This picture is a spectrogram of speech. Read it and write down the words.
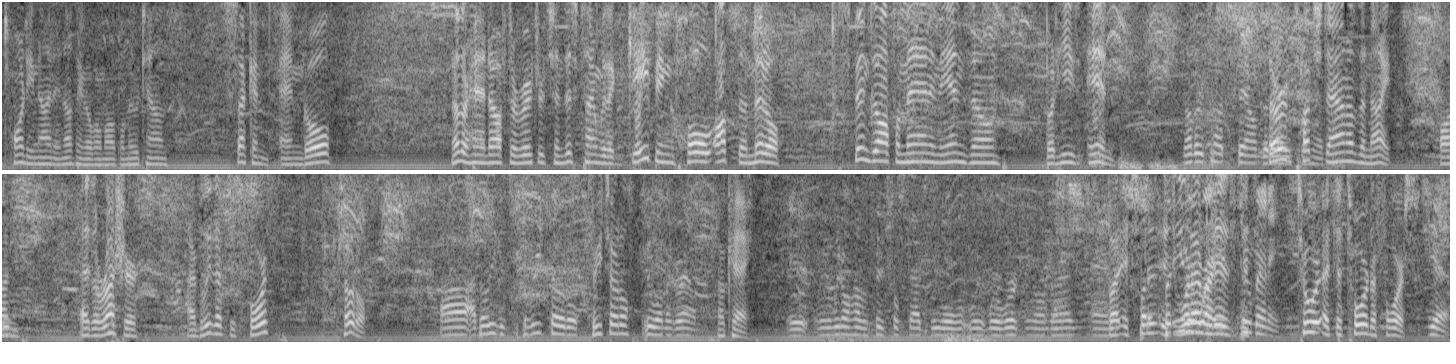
29 to nothing over Marple Newtown. Second and goal. Another handoff to Richardson, this time with a gaping hole up the middle. Spins off a man in the end zone, but he's in. Another touchdown. Third touchdown of the night on as a rusher. I believe that's his fourth total. Uh, I believe it's three total, Three total? two on the ground. Okay. It, I mean, we don't have official stats. We will, we're, we're working on that. And, But it's, but, it's but whatever way, it is. it's too it's many. Tour, it's a tour de force. Yeah.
